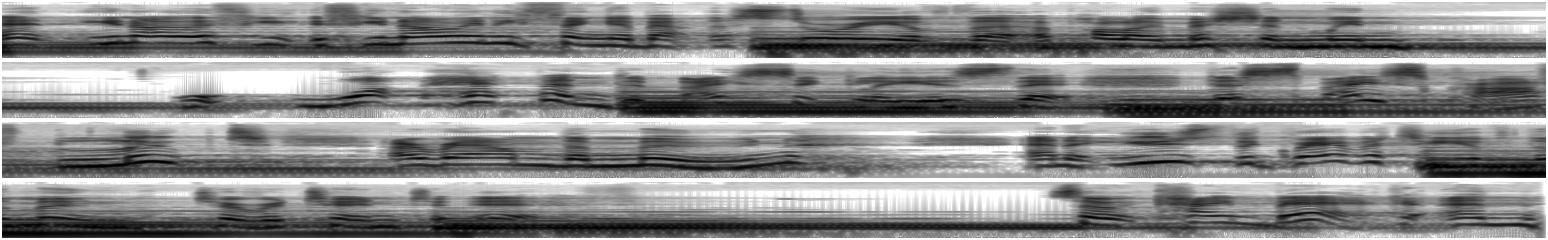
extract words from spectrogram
And you know, if you if you know anything about the story of the Apollo mission, when what happened basically is that the spacecraft looped around the moon and it used the gravity of the moon to return to Earth. So it came back and,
